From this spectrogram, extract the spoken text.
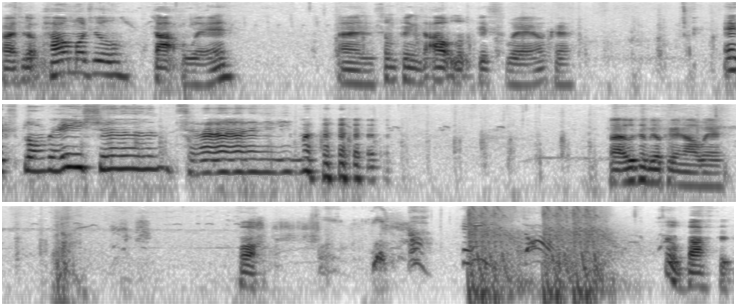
Alright, so we've got power module that way. And something's outlook this way, okay. Exploration time! Alright, who's gonna be up here in our way? What? Hey, stop! Little bastard.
